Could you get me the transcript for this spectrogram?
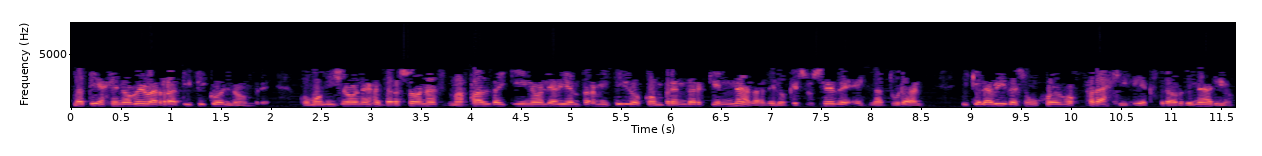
La tía Genoveva ratificó el nombre. Como millones de personas, Mafalda y Quino le habían permitido comprender que nada de lo que sucede es natural y que la vida es un juego frágil y extraordinario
